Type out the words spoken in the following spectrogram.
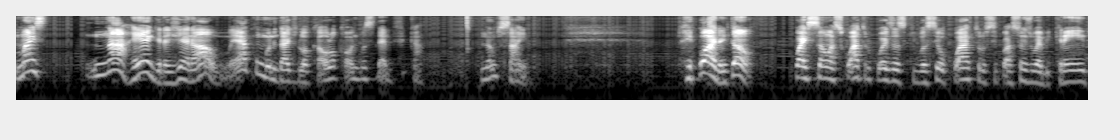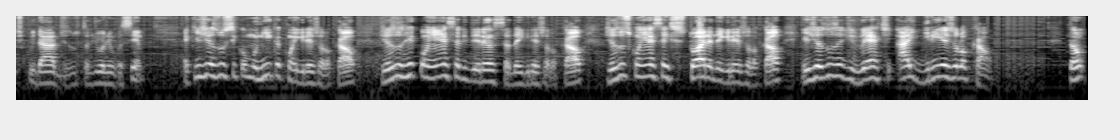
Mas, na regra geral, é a comunidade local o local onde você deve ficar. Não saia. Recorda, então, quais são as quatro coisas que você, ou quatro situações web crente, cuidado, Jesus está de olho em você é que Jesus se comunica com a igreja local, Jesus reconhece a liderança da igreja local, Jesus conhece a história da igreja local e Jesus adverte a igreja local. Então,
